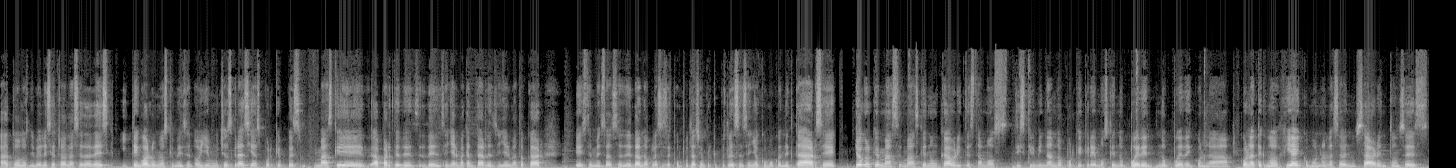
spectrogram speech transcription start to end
a todos los niveles y a todas las edades y tengo alumnos que me dicen, oye, muchas gracias porque pues más que, aparte de, de enseñarme a cantar, de enseñarme a tocar, este, me estás dando clases de computación porque pues les enseño cómo conectarse. Yo creo que más, más que nunca ahorita estamos discriminando porque creemos que no pueden, no pueden con la, con la tecnología y como no la saben usar, entonces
